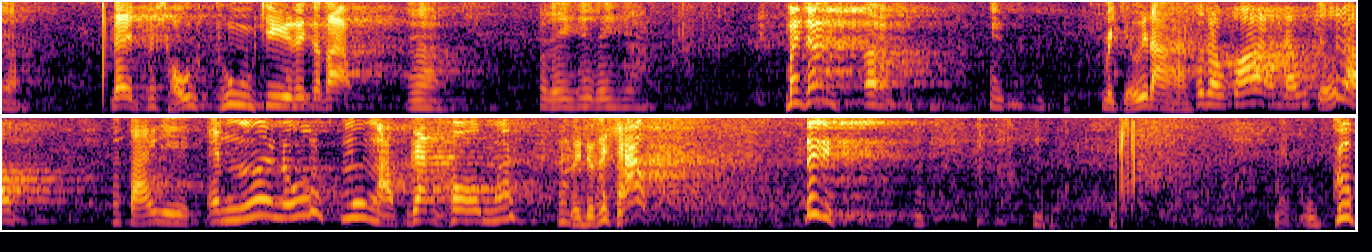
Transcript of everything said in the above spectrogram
Dạ. Đem cái sổ thu chia ra cho tao. À. đi đi đi. Mày nhanh à. Mày chửi tao hả? Đâu có em đâu có chửi đâu. Tại vì em ngứa nú muốn mọc răng khôn á. Mày đừng có sao Đi đi. Mày muốn cướp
